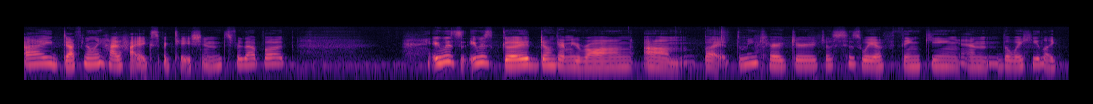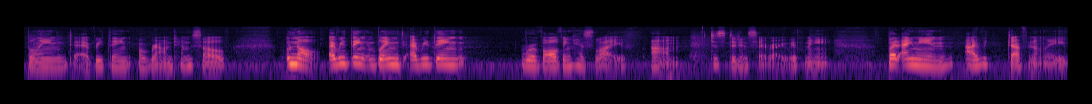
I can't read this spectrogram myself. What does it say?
I definitely had high expectations for that book. It was it was good, don't get me wrong. Um, but the main character, just his way of thinking and the way he like blamed everything around himself. No, everything blamed everything revolving his life. Um, just didn't sit right with me. But I mean, I would definitely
